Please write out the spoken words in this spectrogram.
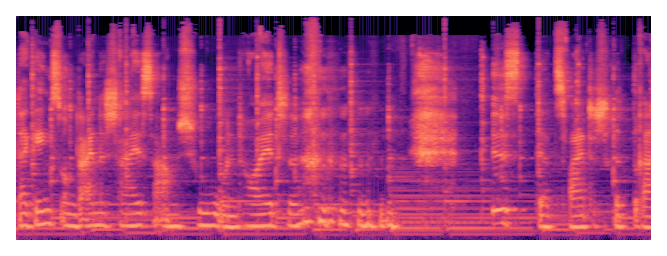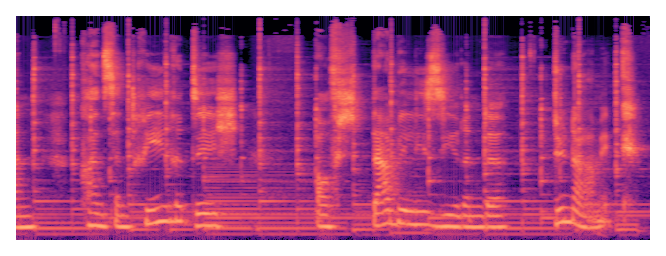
da ging es um deine Scheiße am Schuh und heute ist der zweite Schritt dran. Konzentriere dich auf stabilisierende Dynamik.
